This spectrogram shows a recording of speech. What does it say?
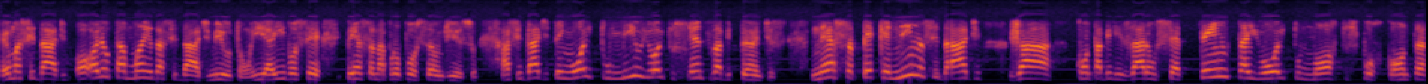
É uma cidade, olha o tamanho da cidade, Milton, e aí você pensa na proporção disso. A cidade tem 8.800 habitantes. Nessa pequenina cidade já contabilizaram 78 mortos por conta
